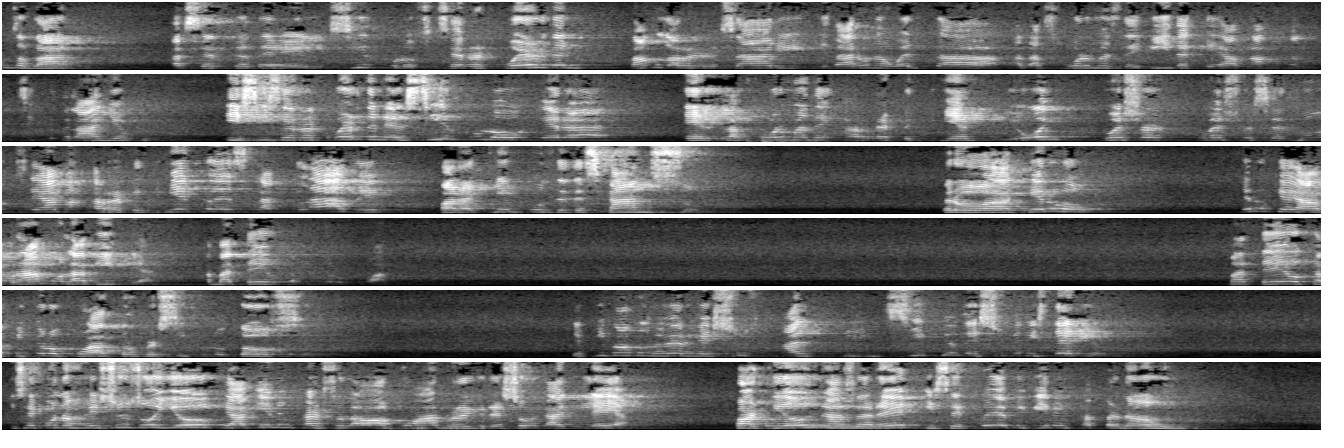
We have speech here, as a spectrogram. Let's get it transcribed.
Vamos a hablar acerca del círculo. Si se recuerden, vamos a regresar y, y dar una vuelta a las formas de vida que hablamos al principio del año. Y si se recuerdan, el círculo era el- la forma de arrepentimiento. Y hoy nuestro, nuestro sermón se llama arrepentimiento es la clave para tiempos de descanso. Pero ah, quiero, quiero que abramos la Biblia a Mateo capítulo 4. Mateo capítulo 4, versículo 12. Y aquí vamos a ver Jesús al principio de su ministerio. Dice, cuando Jesús oyó que habían encarcelado a Juan, regresó a Galilea, partió de Nazaret y se fue a vivir en Capernaum,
